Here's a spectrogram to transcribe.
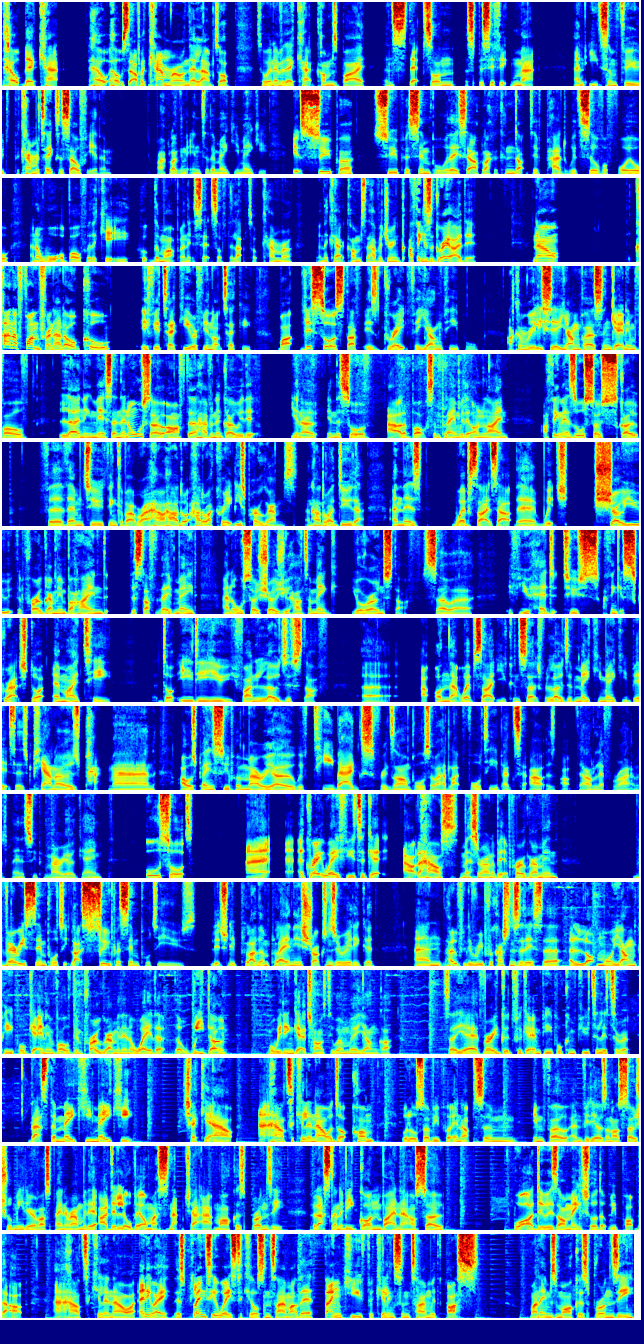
help their cat help help set up a camera on their laptop. So whenever their cat comes by and steps on a specific mat and eats some food, the camera takes a selfie of them by plugging it into the Makey Makey. It's super super simple. They set up like a conductive pad with silver foil and a water bowl for the kitty, hook them up, and it sets off the laptop camera when the cat comes to have a drink. I think it's a great idea. Now, kind of fun for an adult, cool if you're techie or if you're not techie, but this sort of stuff is great for young people. I can really see a young person getting involved, learning this, and then also after having a go with it, you know, in the sort of out of the box and playing with it online, I think there's also scope for them to think about right how how do how do I create these programs and how do I do that? And there's websites out there which show you the programming behind the stuff that they've made and also shows you how to make your own stuff. So uh, if you head to I think it's scratch.mit.edu, you find loads of stuff. Uh, on that website, you can search for loads of makey makey bits. There's pianos, Pac Man. I was playing Super Mario with tea bags, for example. So I had like four tea bags set out as up, down, left, right. I was playing a Super Mario game. All sorts. Uh, a great way for you to get out the house, mess around a bit of programming. Very simple to like super simple to use. Literally plug and play, and the instructions are really good. And hopefully, the repercussions of this are a lot more young people getting involved in programming in a way that, that we don't, or we didn't get a chance to when we were younger. So, yeah, very good for getting people computer literate. That's the Makey Makey. Check it out at howtokillanhour.com. We'll also be putting up some info and videos on our social media of us playing around with it. I did a little bit on my Snapchat at Marcus Bronzy, but that's going to be gone by now. So, what I'll do is I'll make sure that we pop that up at How to Kill an Hour. Anyway, there's plenty of ways to kill some time out there. Thank you for killing some time with us. My name's Marcus Bronzy.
